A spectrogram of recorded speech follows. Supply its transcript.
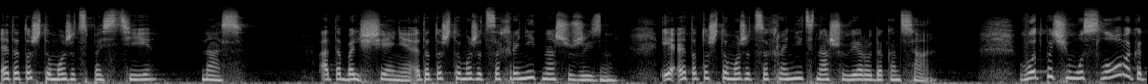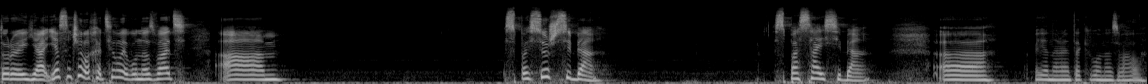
Это то, что может спасти нас от обольщения. Это то, что может сохранить нашу жизнь. И это то, что может сохранить нашу веру до конца. Вот почему слово, которое я... Я сначала хотела его назвать а, «спасешь себя», «спасай себя». А, я, наверное, так его назвала.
